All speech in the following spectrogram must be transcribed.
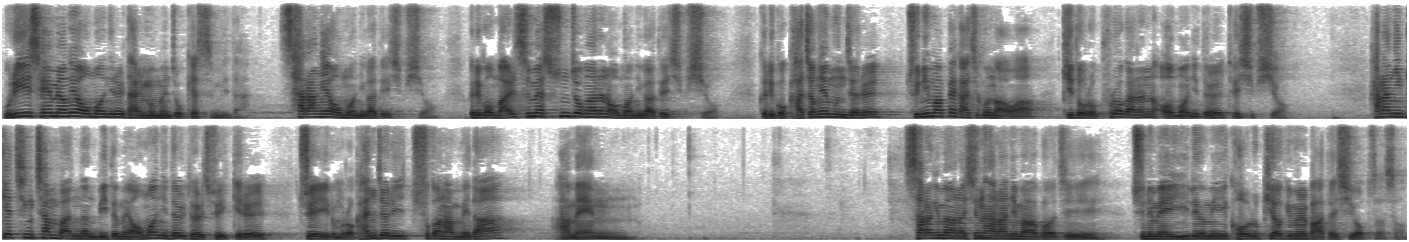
우리 세 명의 어머니를 닮으면 좋겠습니다. 사랑의 어머니가 되십시오. 그리고 말씀에 순종하는 어머니가 되십시오. 그리고 가정의 문제를 주님 앞에 가지고 나와 기도로 풀어가는 어머니들 되십시오. 하나님께 칭찬받는 믿음의 어머니들 될 수 있기를 주의 이름으로 간절히 축원합니다. 아멘. 사랑이 많으신 하나님 아버지, 주님의 이름이 거룩히 여김을 받으시옵소서.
